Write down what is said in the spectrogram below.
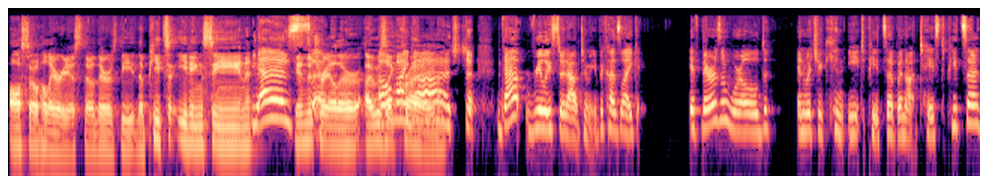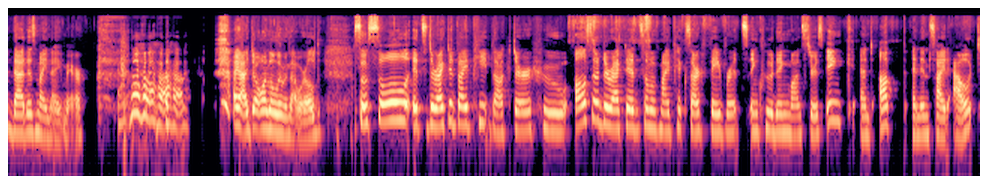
also hilarious. Though there's the the pizza eating scene. Yes, in the trailer, I was oh like, my crying. gosh, that really stood out to me because like if there is a world in which you can eat pizza but not taste pizza, that is my nightmare. I, I, don't want to live in that world. So Soul, it's directed by Pete Docter, who also directed some of my Pixar favorites, including Monsters Inc. and Up and Inside Out,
